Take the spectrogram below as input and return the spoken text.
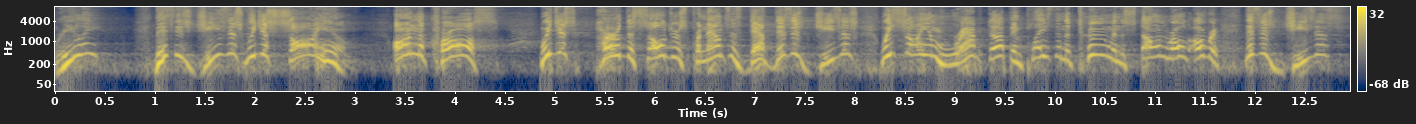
Really? This is Jesus? We just saw him on the cross. We just heard the soldiers pronounce his death. This is Jesus. We saw him wrapped up and placed in the tomb and the stone rolled over it. This is Jesus.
